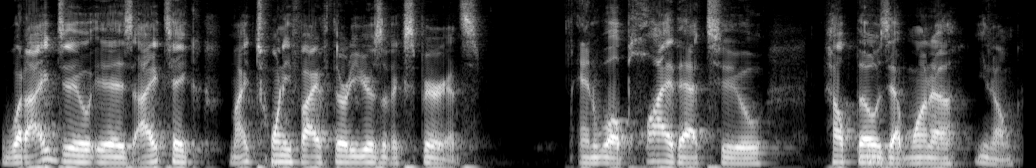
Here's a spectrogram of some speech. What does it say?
what I do is I take my 25, 30 years of experience and we'll apply that to help those that want to, you know,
